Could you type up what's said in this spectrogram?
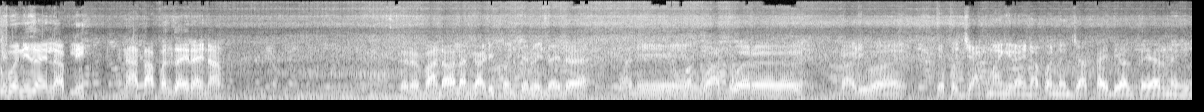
बनी जाईल आपली. आणि आता आपण जाईल आहे ना तर भांडावाला गाडी पंक्चर होई जाईल आणि वाटवर गाडीवर ते पण जॅक मागे राही ना पण जॅक काही द्यायला तयार नाही.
